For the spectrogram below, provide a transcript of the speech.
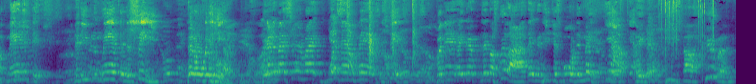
of man is this? That even the winds and the sea Obey. that obey him. Well, everybody saying right? Yes, what manner of man is this? But then amen, they must realize, amen, he's just more than man. Yeah, yeah. Amen. He's uh, human,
